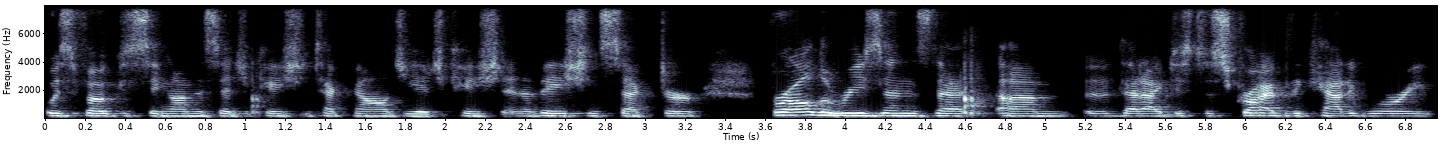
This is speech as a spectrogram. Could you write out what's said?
was focusing on this education technology, education innovation sector for all the reasons that um, that I just described. The category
